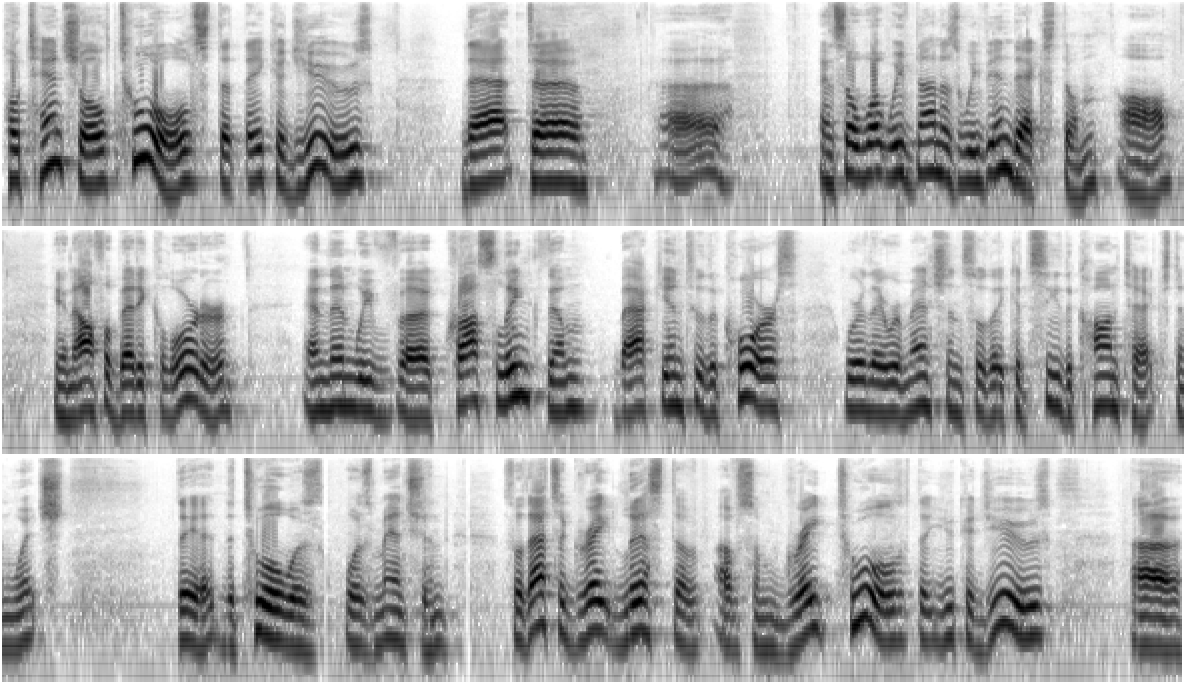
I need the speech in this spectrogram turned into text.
potential tools that they could use that, uh, uh, and so what we've done is we've indexed them all in alphabetical order, and then we've uh, cross-linked them back into the course where they were mentioned so they could see the context in which the, the tool was, was mentioned. So that's a great list of, of some great tools that you could use uh,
